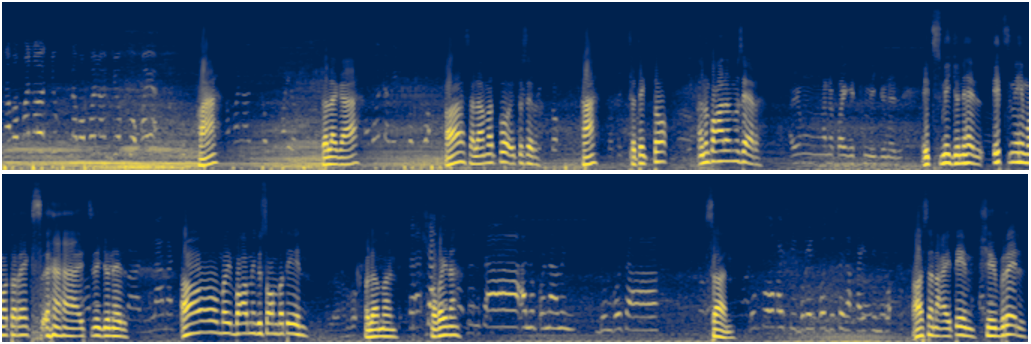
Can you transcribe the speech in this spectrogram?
Napapanood niyo, napapanood niyo po kaya. Ha? Napapanood ko po kayo. Talaga? Ako sa Facebook po. Ah, salamat po. Ito, Sir. Ha? Sa TikTok. Anong pangalan mo, Sir? Ay, yung ano pa, it's me, Junel. It's me, Junel. It's me, Motorex. It's me, Junel. Ah, Oo, may, baka may gusto kong batiin. Wala man. Okay na. dun sa ano po namin. Doon po sa Saan? doon po kay Sibril po doon sa nakaitim po. Ah, sa nakaitim. Shibrel.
